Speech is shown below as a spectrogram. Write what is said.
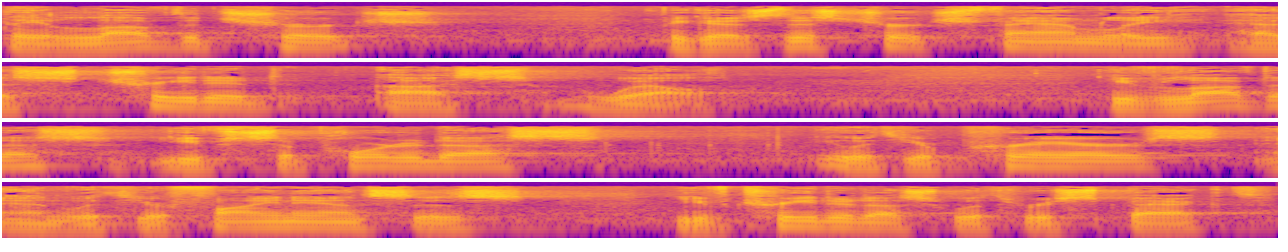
they love the church, because this church family has treated us well. You've loved us, you've supported us with your prayers and with your finances, you've treated us with respect.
